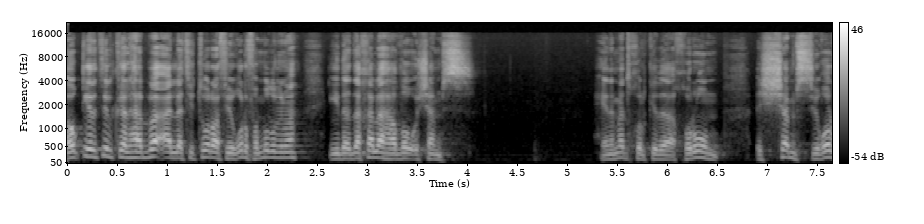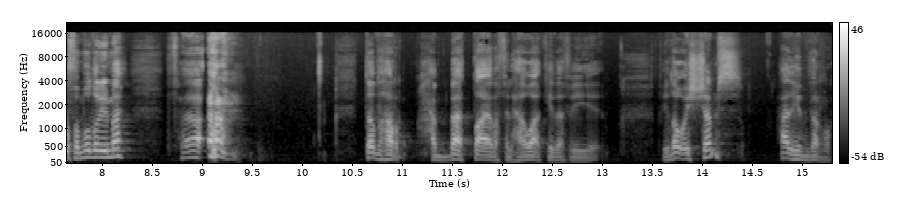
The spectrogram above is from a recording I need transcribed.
أو قيل تلك الهباء التي ترى في غرفة مظلمة إذا دخلها ضوء شمس. حينما يدخل كذا خروم الشمس في غرفة مظلمة ف تظهر حبات طائرة في الهواء كذا في في ضوء الشمس. هذه الذرة.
